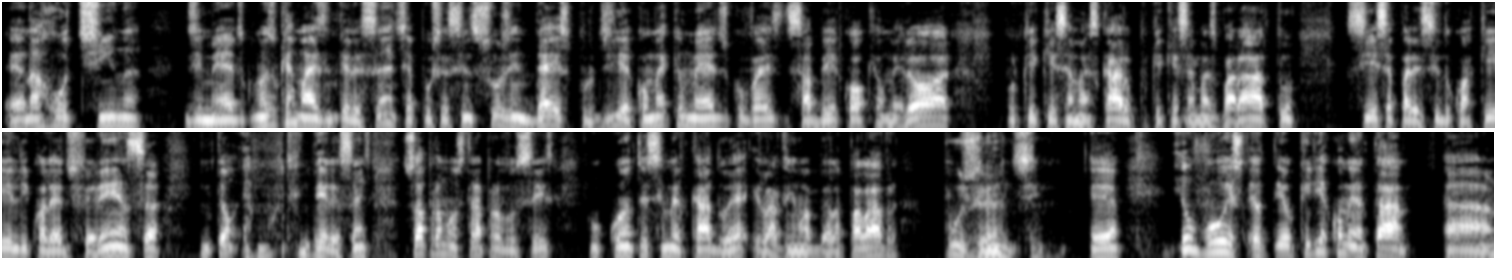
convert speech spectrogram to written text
é, na rotina de médico. Mas o que é mais interessante é, puxa, assim, surgem 10 por dia, como é que o médico vai saber qual que é o melhor, por que, que esse é mais caro, por que, que esse é mais barato, se esse é parecido com aquele, qual é a diferença. Então é muito interessante, só para mostrar para vocês o quanto esse mercado é, e lá vem uma bela palavra, pujante. É, eu vou, eu, eu queria comentar ah,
